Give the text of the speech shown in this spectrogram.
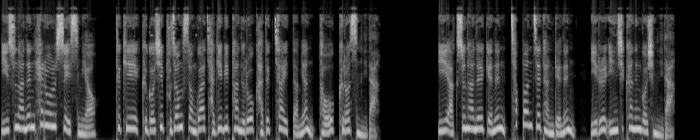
이 순환은 해로울 수 있으며 특히 그것이 부정성과 자기 비판으로 가득 차 있다면 더욱 그렇습니다. 이 악순환을 깨는 첫 번째 단계는 이를 인식하는 것입니다.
